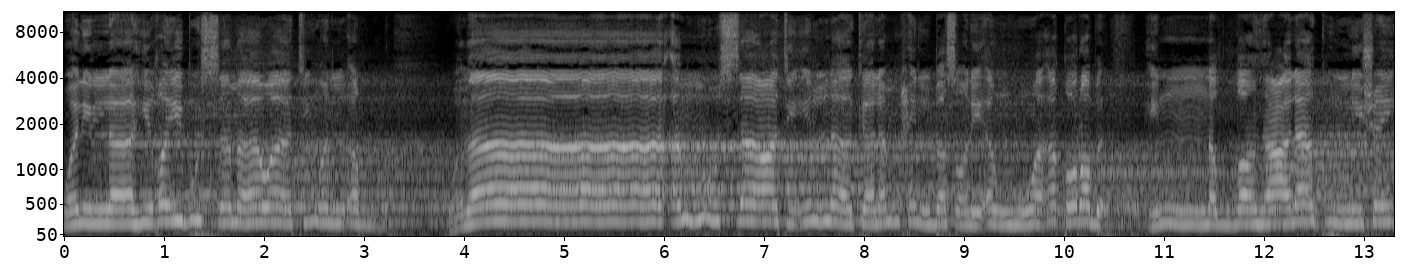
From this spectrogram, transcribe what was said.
ولله غيب السماوات والأرض وما أمر الساعة إلا كلمح البصر أو هو أقرب. إن الله على كل شيء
